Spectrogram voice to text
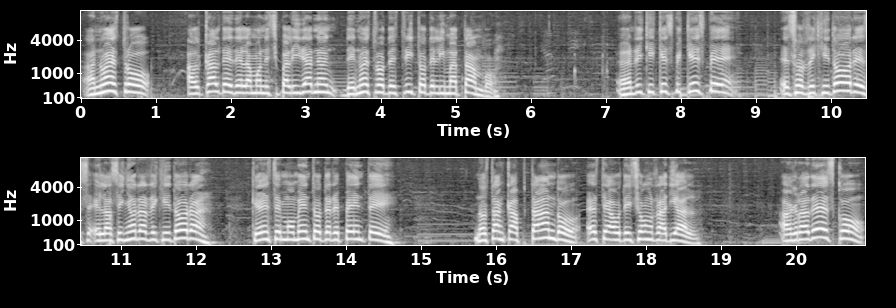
a nuestro alcalde de la municipalidad de nuestro distrito de Limatambo. Enrique Quispe Quispe, esos regidores, eh, la señora regidora, que en este momento de repente nos están captando esta audición radial. Agradezco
